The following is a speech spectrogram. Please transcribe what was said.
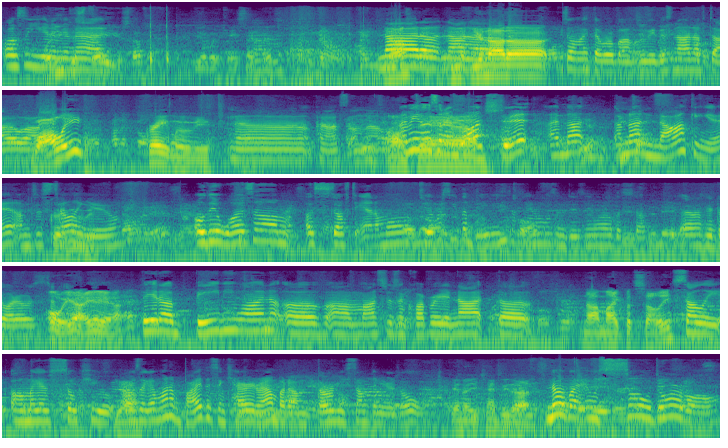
Also, you're gonna get mad. stuff? You have a case like this? No. Not No? a, not You're a- not a Don't like the robot movie. There's not enough dialogue. WALL-E. Great movie. Nah, pass on that. Oh, one. I mean, listen, I watched it. I'm not, I'm not knocking it. I'm just Great telling movie. you. Oh, there was um a stuffed animal. Do you ever see the baby stuffed animals in Disney World? The stuff. I don't know if your daughter was. Oh yeah, animal. yeah, yeah. They had a baby one of um, Monsters Incorporated, not the Not Mike, but Sully. Sully. Oh my god, it was so cute. I was like, I want to buy this and carry it around, but um, 30 something years old. Yeah, no, you can't do that. No, but it was so adorable.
